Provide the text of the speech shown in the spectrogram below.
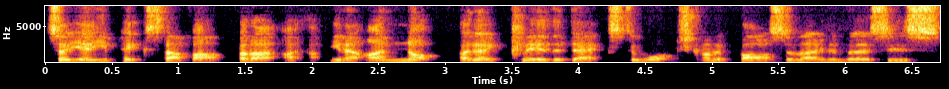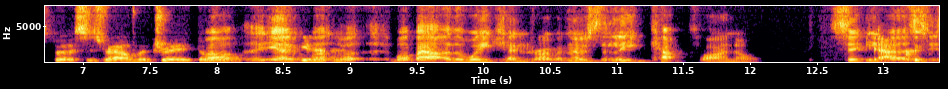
so yeah, you pick stuff up, but I, I, you know, I'm not. I don't clear the decks to watch kind of Barcelona versus versus Real Madrid or Well, yeah. you What, know. what, what about at the weekend, right? When there was the League Cup final, City Yeah, I could versus give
